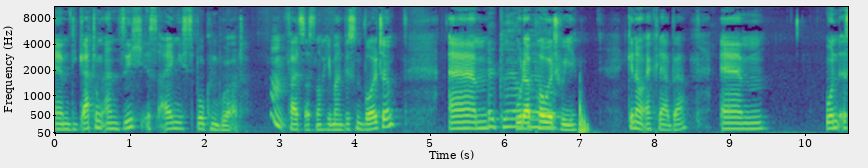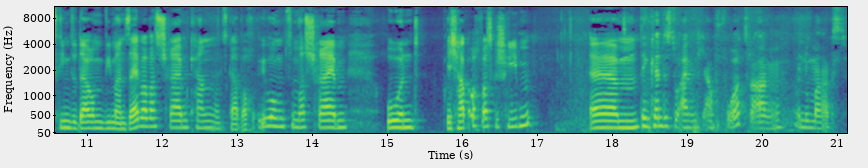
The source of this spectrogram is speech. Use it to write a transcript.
Ähm, die Gattung an sich ist eigentlich Spoken Word. Falls das noch jemand wissen wollte. Ähm, oder Poetry. Genau, erklärbar. Ähm, und es ging so darum, wie man selber was schreiben kann. Es gab auch Übungen zum was schreiben. Und ich habe auch was geschrieben. Ähm, Den könntest du eigentlich auch vortragen, wenn du magst.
